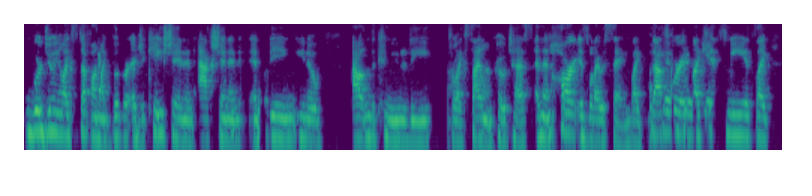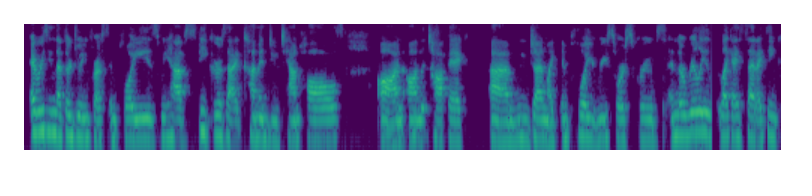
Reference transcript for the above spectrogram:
we're doing like stuff on like voter education and action and, and being you know out in the community for like silent protests and then heart is what i was saying. Like that's okay. where it like hits me. It's like everything that they're doing for us employees. We have speakers that come and do town halls on on the topic. Um, we've done like employee resource groups and they're really like i said i think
